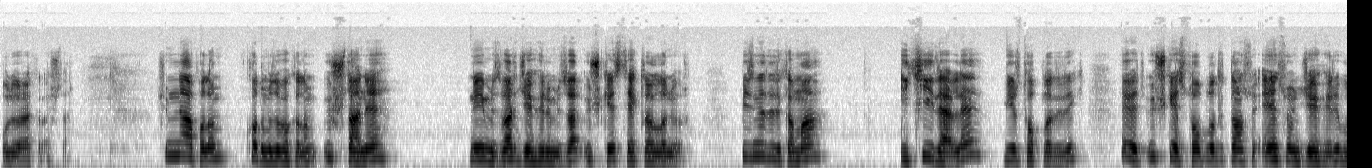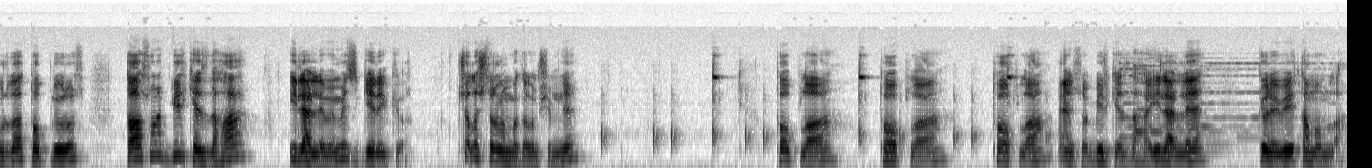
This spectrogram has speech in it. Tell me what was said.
oluyor arkadaşlar. Şimdi ne yapalım? Kodumuza bakalım. 3 tane neyimiz var? Cevherimiz var. 3 kez tekrarlanıyor. Biz ne dedik ama 2 ilerle 1 topla dedik. Evet 3 kez topladıktan sonra en son cevheri burada topluyoruz. Daha sonra bir kez daha ilerlememiz gerekiyor. Çalıştıralım bakalım şimdi. Topla, topla, topla. En son bir kez daha ilerle. Görevi tamamla.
